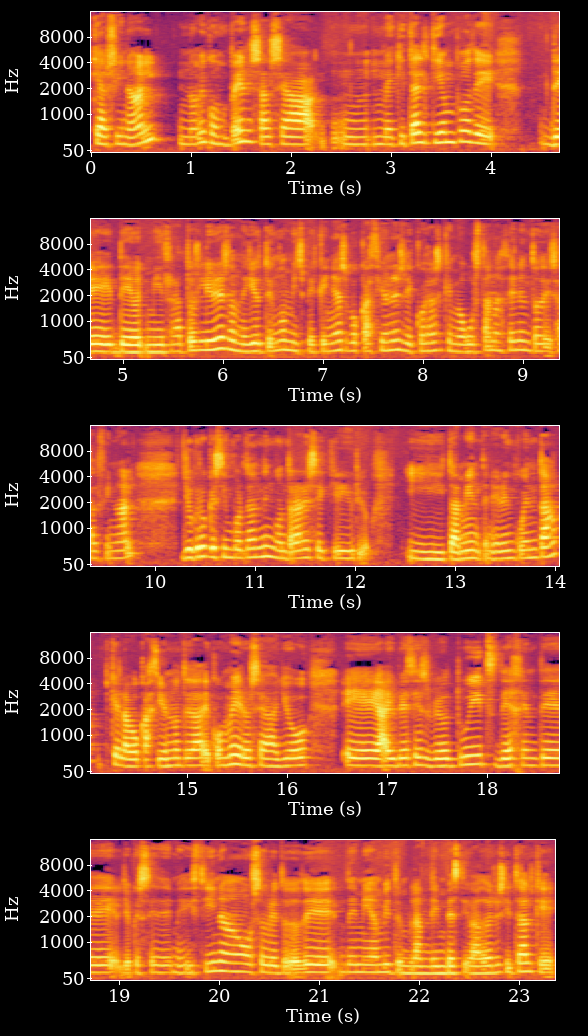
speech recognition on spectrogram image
que al final no me compensa, o sea, mm, me quita el tiempo de de, de, mis ratos libres donde yo tengo mis pequeñas vocaciones de cosas que me gustan hacer. Entonces, al final, yo creo que es importante encontrar ese equilibrio y también tener en cuenta que la vocación no te da de comer. O sea, yo eh, hay veces veo tweets de gente, yo que sé, de medicina o sobre todo de, de mi ámbito, en plan de investigadores y tal, que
